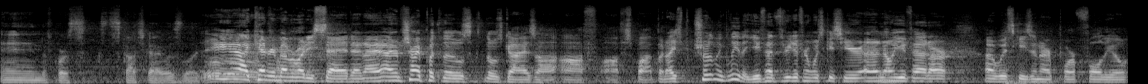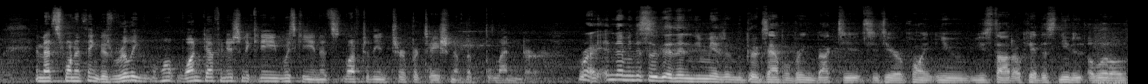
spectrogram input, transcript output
and of course, Scotch guy was like, Yeah, I "Oh." can't remember what he said, and I, I'm sure I put those those guys off, off spot. But I certainly believe that you've had three different whiskeys here, and I know Yeah. you've had our uh, whiskeys in our portfolio. And that's one of the things. There's really one definition of Canadian whiskey, and it's left to the interpretation of the blender. Right, and I mean, this is good. And then you made a good example. Bring back to, to to your point. You you thought, okay, this needed a little.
